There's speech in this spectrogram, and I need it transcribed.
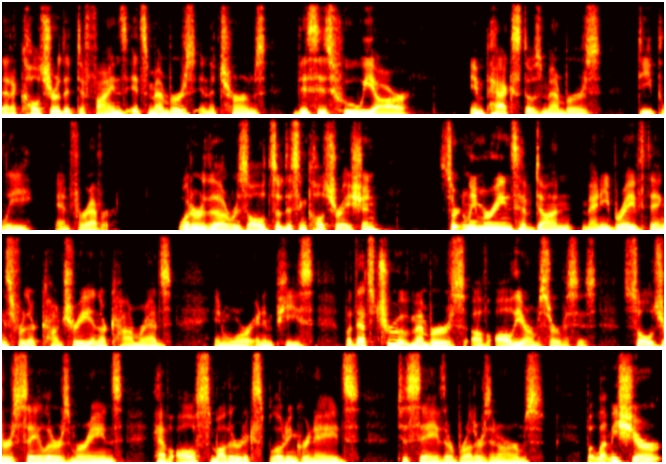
that a culture that defines its members in the terms, this is who we are, impacts those members deeply and forever. What are the results of this enculturation? Certainly, Marines have done many brave things for their country and their comrades in war and in peace, but that's true of members of all the armed services. Soldiers, sailors, Marines have all smothered exploding grenades to save their brothers in arms. But let me share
